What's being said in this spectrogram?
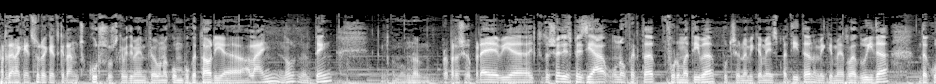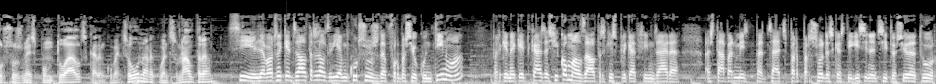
Per tant, aquests són aquests grans cursos que evidentment feu una convocatòria a l'any, no? Entenc, amb una preparació prèvia i tot això, i després hi ha una oferta formativa, potser una mica més petita, una mica més reduïda, de cursos més puntuals, que ara en comença un, ara en comença un altre. Sí, llavors aquests altres els diem cursos de formació contínua, perquè en aquest cas, així com els altres que he explicat fins ara, estaven més pensats per persones que estiguessin en situació d'atur.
